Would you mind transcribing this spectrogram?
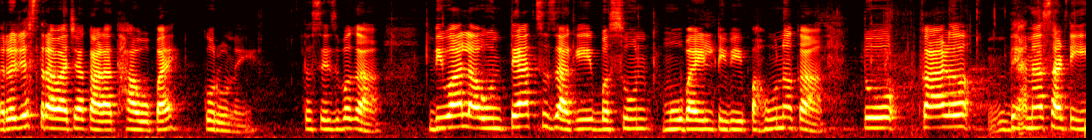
रजस्त्रावाच्या काळात हा उपाय करू नये. तसेच बघा दिवा लावून त्याच जागी बसून मोबाईल टी व्ही पाहू नका. तो काळ ध्यानासाठी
